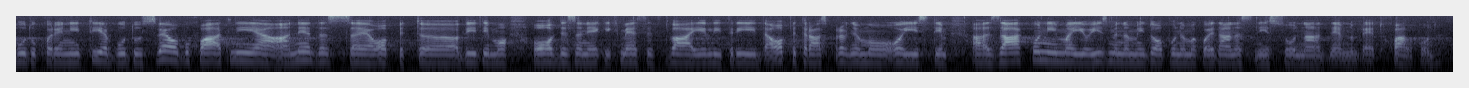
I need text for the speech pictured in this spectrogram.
budu korenitije, budu sveobuhvatnije, a ne da se opet vidimo ovde za nekih mesec, dva ili tri, da opet raspravljamo o istim zakonima i o izmenama i dopunama koje danas nisu na dnevnom redu. Hvala puno.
